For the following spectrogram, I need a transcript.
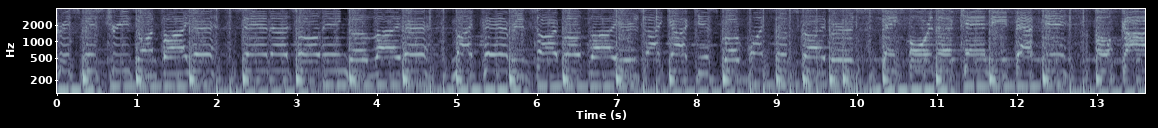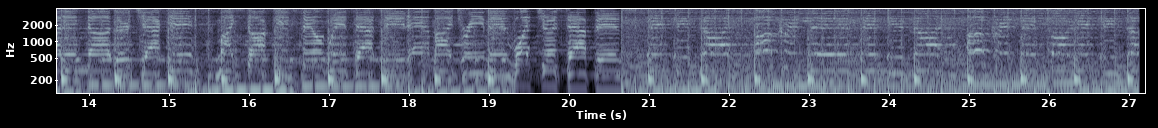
Christmas tree's on fire Santa's holding the lighter. My parents are both liars. I got gifts but one subscribers Thanks for the candy basket. Oh god, another jacket. My stocking's filled with acid. Am I dreaming? What just happened?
